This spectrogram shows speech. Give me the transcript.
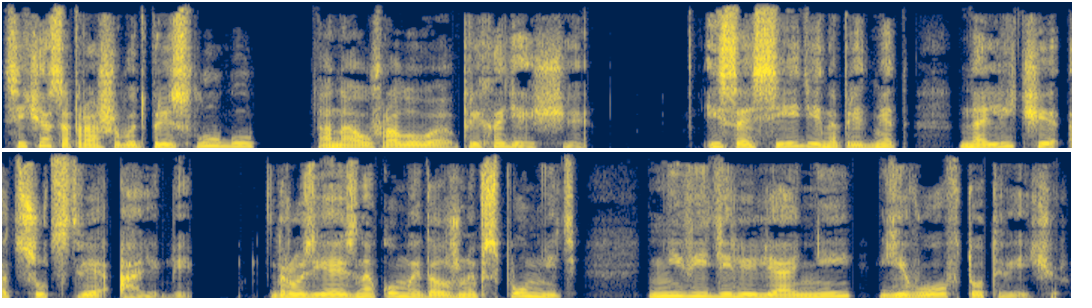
Сейчас опрашивают прислугу, она у Фролова приходящая, и соседей на предмет наличия отсутствия алиби. Друзья и знакомые должны вспомнить, не видели ли они его в тот вечер.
